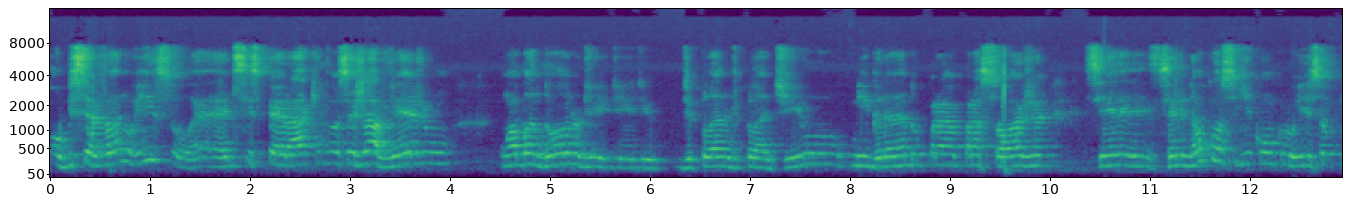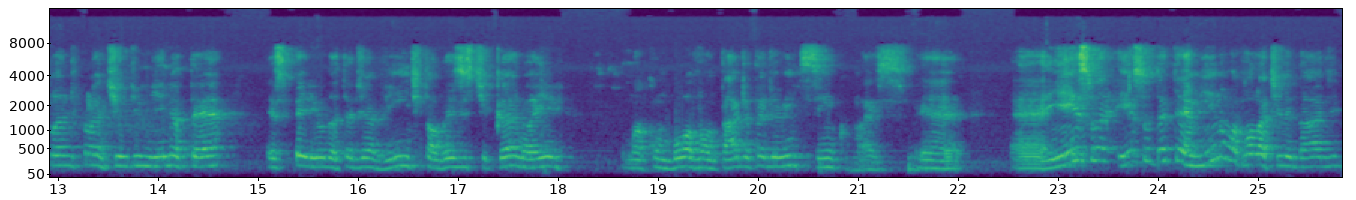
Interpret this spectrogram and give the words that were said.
observando isso, é, é, de se esperar que você já veja um, um abandono de, de, de, de, plano de plantio migrando para a soja, se ele, se ele não conseguir concluir seu plano de plantio de milho até esse período até dia 20, talvez esticando aí uma, com boa vontade até dia 25, mas é, é, e isso, isso determina uma volatilidade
